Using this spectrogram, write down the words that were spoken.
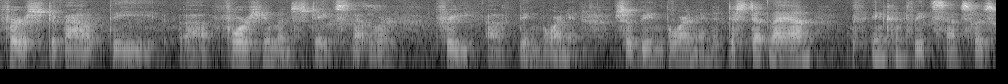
first about the uh, four human states that we're free of being born in. So being born in a distant land with incomplete senses,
